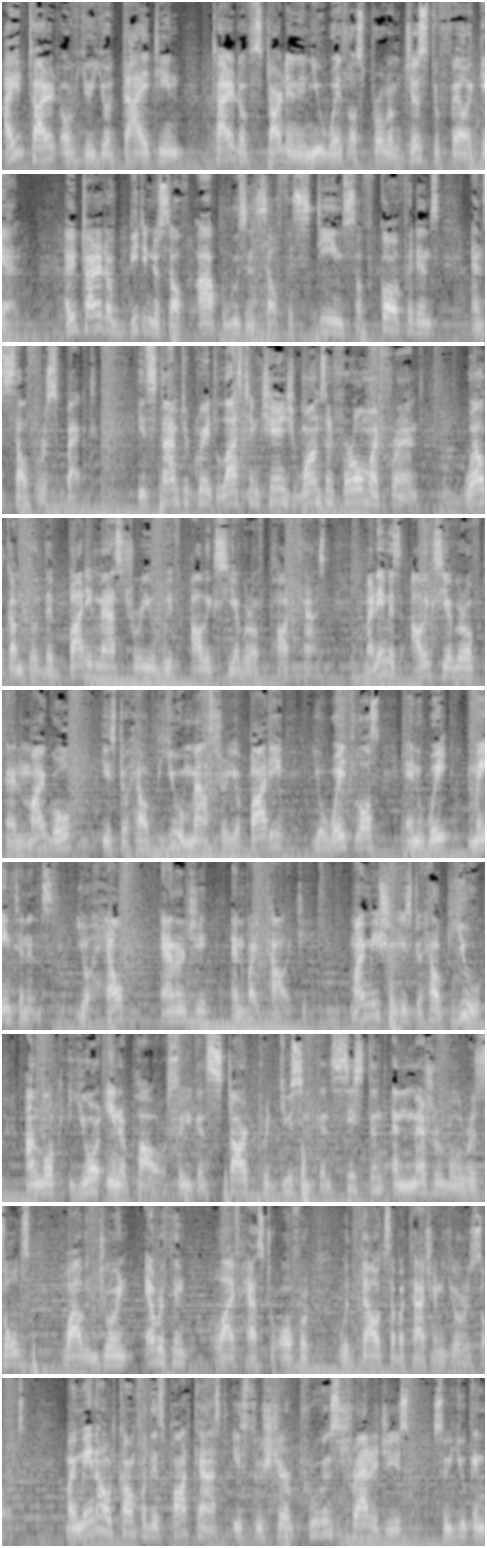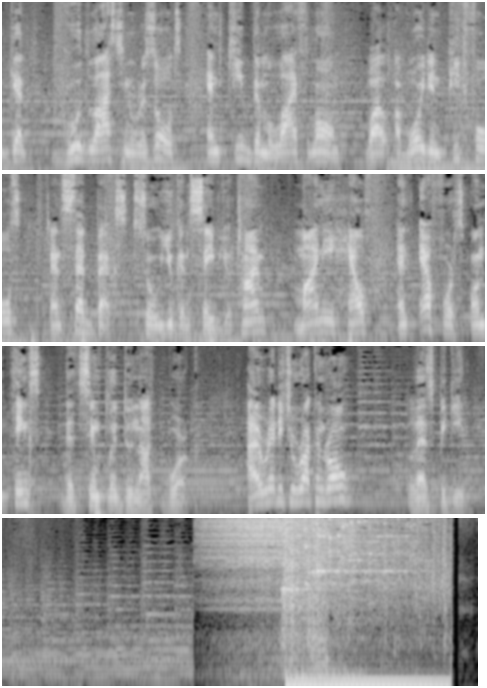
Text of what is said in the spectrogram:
Are you tired of your, your dieting? Tired of starting a new weight loss program just to fail again? Are you tired of beating yourself up, losing self esteem, self confidence, and self respect? It's time to create lasting change once and for all, my friend. Welcome to the Body Mastery with Alex Yegorov podcast. My name is Alex Yegorov, and my goal is to help you master your body, your weight loss, and weight maintenance, your health, energy, and vitality. My mission is to help you unlock your inner power so you can start producing consistent and measurable results while enjoying everything life has to offer without sabotaging your results. My main outcome for this podcast is to share proven strategies so you can get good lasting results and keep them lifelong while avoiding pitfalls and setbacks so you can save your time, money, health, and efforts on things that simply do not work. Are you ready to rock and roll? Let's begin.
